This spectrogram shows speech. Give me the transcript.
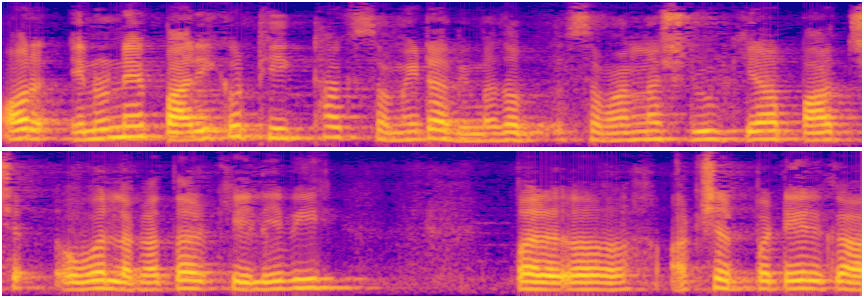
और इन्होंने पारी को ठीक ठाक समेटा भी मतलब संभालना शुरू किया, पाँच ओवर लगातार खेले भी, पर अक्षर पटेल का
